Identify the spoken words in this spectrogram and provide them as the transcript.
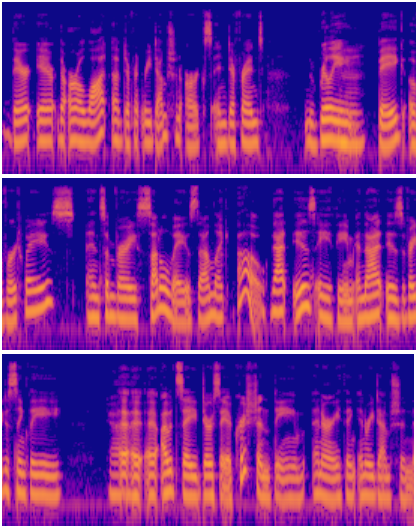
there there are a lot of different redemption arcs and different really mm. big, overt ways and some very subtle ways that I'm like, oh, that is a theme. And that is very distinctly, yeah. I would say, dare say, a Christian theme and everything in redemption.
